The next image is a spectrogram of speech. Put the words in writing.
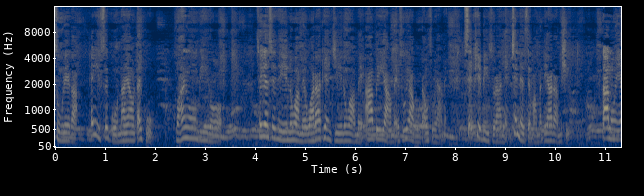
ဆိုတဲ့ကအဲ့ဒီစစ်ကိုနိုင်အောင်တိုက်ဖို့ဝိုင်းဝန်းပြီးတော့စိတ်ရစစ်စစ်လုပ်ရမယ်ဝါဒဖြန့်ကြီးလုပ်ရမယ်အားပေးရမယ်အစိုးရကိုတောင်းဆိုရမယ်စစ်ဖြစ်ပြီဆိုတာနဲ့အချက်နဲ့စစ်မှာမတရားတာမရှိဘူးတာလွန်ရ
